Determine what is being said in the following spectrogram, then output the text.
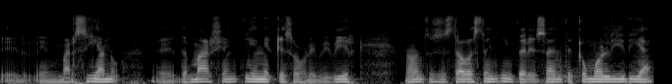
el, marciano, eh, The Martian, tiene que sobrevivir, ¿no? Entonces está bastante interesante cómo lidia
